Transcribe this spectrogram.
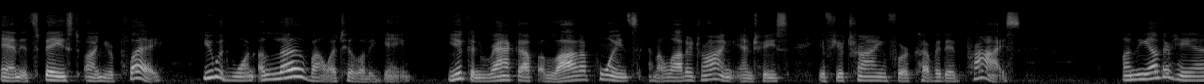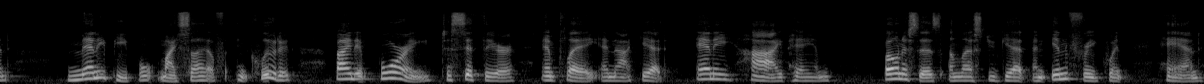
and it's based on your play, you would want a low volatility game. You can rack up a lot of points and a lot of drawing entries if you're trying for a coveted prize. On the other hand, many people, myself included, find it boring to sit there and play and not get any high paying bonuses unless you get an infrequent hand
